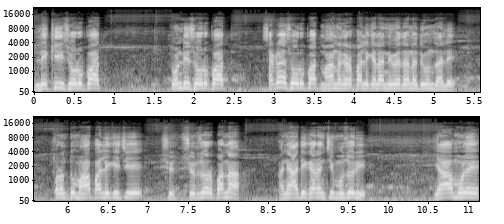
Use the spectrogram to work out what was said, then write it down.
लेखी स्वरूपात तोंडी स्वरूपात सगळ्या स्वरूपात महानगरपालिकेला निवेदनं देऊन झाले. परंतु महापालिकेची शि शिरजोरपणा आणि अधिकाऱ्यांची मुजोरी यामुळे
